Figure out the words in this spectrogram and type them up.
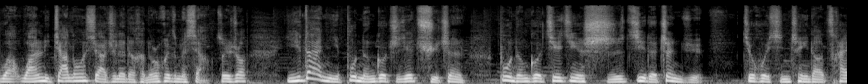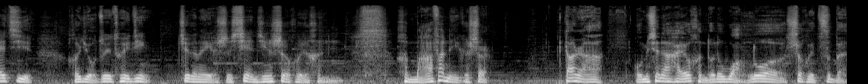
碗碗里加东西啊之类的。很多人会这么想。所以说，一旦你不能够直接取证，不能够接近实际的证据，就会形成一道猜忌和有罪推定。这个呢，也是现今社会很很麻烦的一个事儿。当然啊。我们现在还有很多的网络社会资本，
